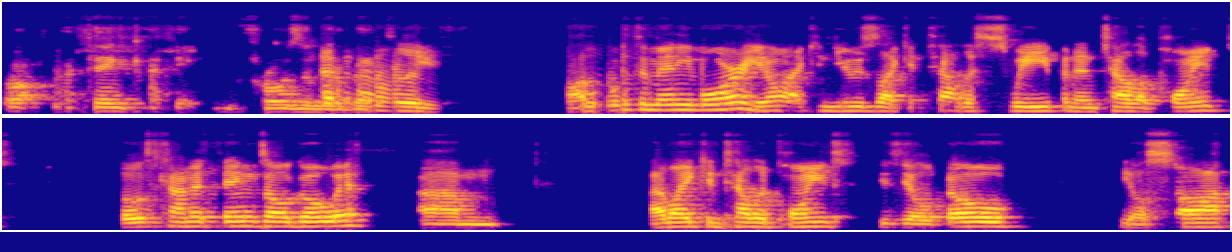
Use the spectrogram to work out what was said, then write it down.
Well, I think I think you froze a little Really with them anymore. You know, I can use like IntelliSweep and IntelliPoint, those kind of things I'll go with. Um, I like IntelliPoint because you'll go, you'll stop,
